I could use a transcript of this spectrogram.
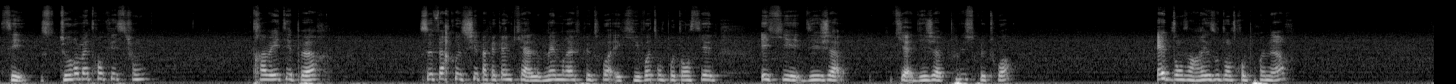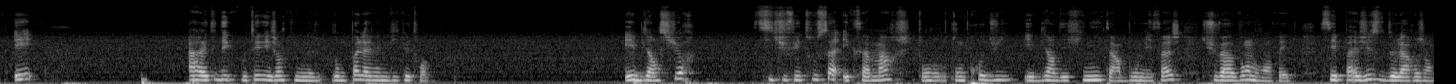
C'est te remettre en question, travailler tes peurs, se faire coacher par quelqu'un qui a le même rêve que toi et qui voit ton potentiel et qui, est déjà, qui a déjà plus que toi, être dans un réseau d'entrepreneurs et arrêter d'écouter les gens qui n'ont pas la même vie que toi. Et bien sûr, si tu fais tout ça et que ça marche, ton, produit est bien défini, tu as un bon message, tu vas vendre en fait. C'est pas juste de l'argent.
